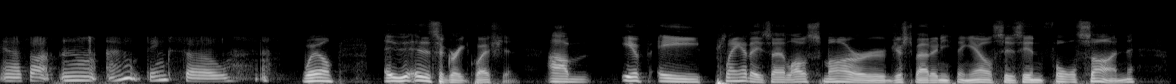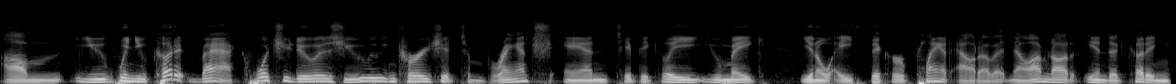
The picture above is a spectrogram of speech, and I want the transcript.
And I thought, mm, I don't think so. Well, it's a great question. Um, if a plant, a xylosma, or just about anything else, is in full sun, um, you when you cut it back, what you do is you encourage it to branch, and typically you make you know a thicker plant out of it. Now, I'm not into cutting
